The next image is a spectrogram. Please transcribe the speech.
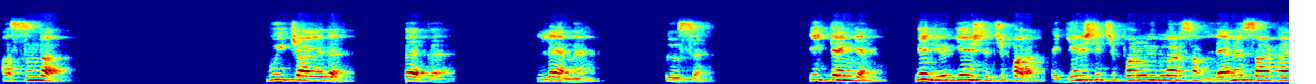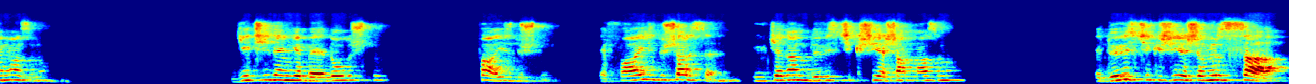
aslında bu hikayede BP, LM, IS. İlk denge. Ne diyor? Genişletici para. E, genişletici para uygularsan LM sağ kaymaz mı? Geçici denge B'de oluştu. Faiz düştü. E, faiz düşerse ülkeden döviz çıkışı yaşanmaz mı? E, döviz çıkışı yaşanırsa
